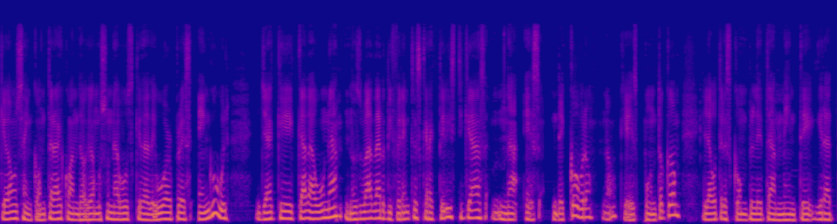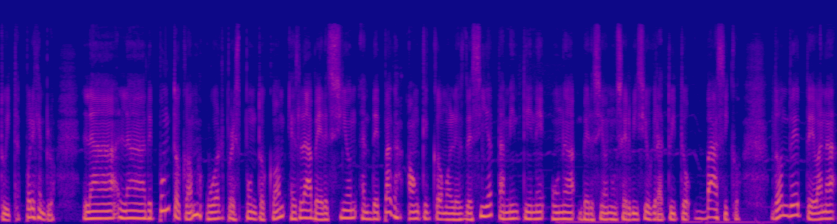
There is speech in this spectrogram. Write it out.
que vamos a encontrar cuando hagamos una búsqueda de WordPress en Google ya que cada una nos va a dar diferentes características. Una es de cobro, ¿no? que es .com, y la otra es completamente gratuita. Por ejemplo, la, la de .com, WordPress.com, es la versión de paga, aunque como les decía, también tiene una versión, un servicio gratuito básico, donde te van a,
